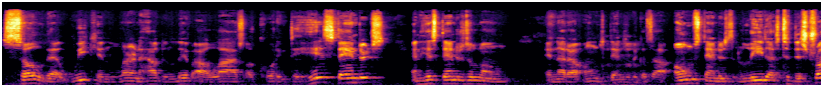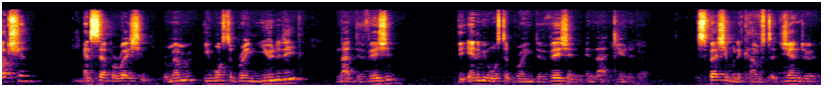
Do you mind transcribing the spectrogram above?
so that we can learn how to live our lives according to his standards and his standards alone and not our own standards mm-hmm. because our own standards lead us to destruction and separation. Remember, he wants to bring unity, not division. The enemy wants to bring division and not unity, especially when it comes to gender,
